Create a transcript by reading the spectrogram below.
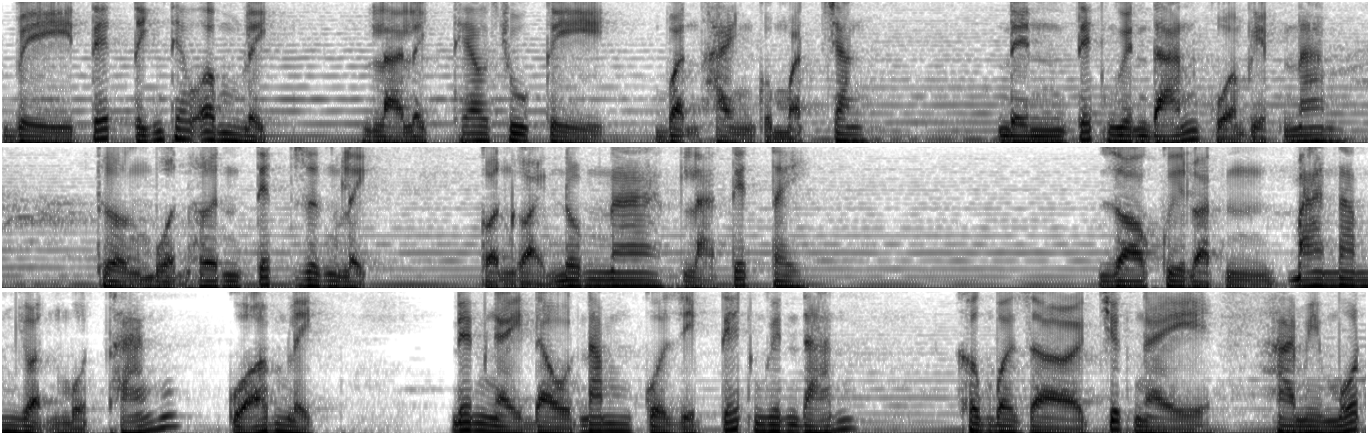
Vì Tết tính theo âm lịch là lịch theo chu kỳ vận hành của mặt trăng, nên Tết Nguyên Đán của Việt Nam thường muộn hơn Tết Dương lịch, còn gọi nôm na là Tết Tây. Do quy luật 3 năm nhuận một tháng của âm lịch, nên ngày đầu năm của dịp Tết Nguyên Đán không bao giờ trước ngày 21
